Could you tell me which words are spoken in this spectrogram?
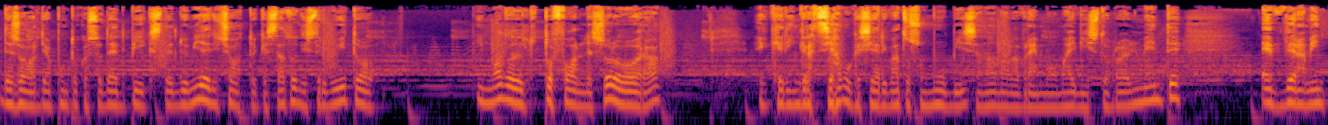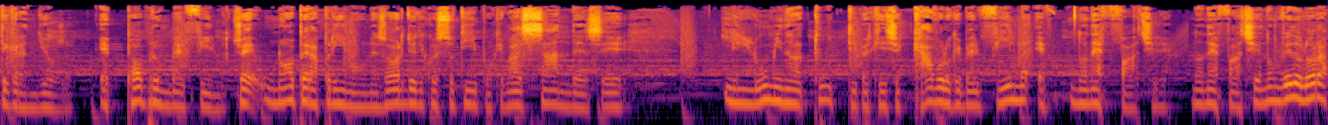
d'esordio, appunto questo Dead Pigs del 2018 che è stato distribuito in modo del tutto folle solo ora e che ringraziamo che sia arrivato su Mubi, se no non l'avremmo mai visto probabilmente è veramente grandioso. È proprio un bel film, cioè un'opera prima, un esordio di questo tipo che va al Sundance e illumina tutti perché dice cavolo che bel film. E non è facile. Non è facile. Non vedo l'ora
